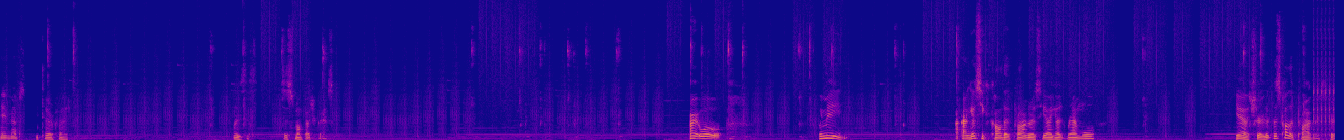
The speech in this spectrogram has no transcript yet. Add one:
I'm absolutely terrified. What is this? It's a small patch of grass. Alright, well... We made... I, I guess you could call that progress. Yeah, I got ram wool. Yeah, sure. Let's call it progress. Sure.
